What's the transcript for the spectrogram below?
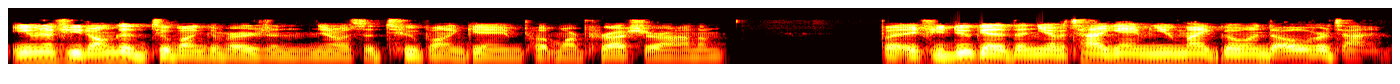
Even if you don't get the two point conversion, you know, it's a two point game, put more pressure on them. But if you do get it, then you have a tie game, you might go into overtime.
